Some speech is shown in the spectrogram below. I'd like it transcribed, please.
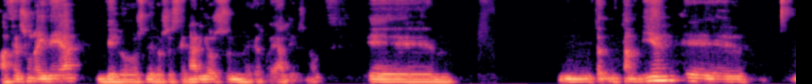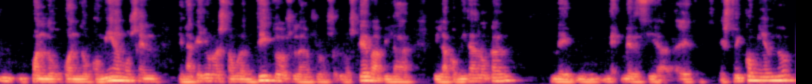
hacerse una idea de los, de los escenarios reales. Eh, también eh, cuando, cuando comíamos en, en aquellos restaurantitos, los, los, kebab y la, y la, comida local, me, me, decía, eh, estoy comiendo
